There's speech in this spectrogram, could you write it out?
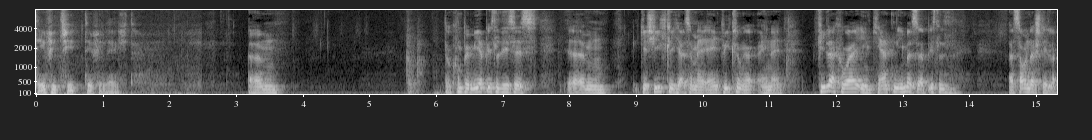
Defizite vielleicht? Ähm, da kommt bei mir ein bisschen dieses ähm, Geschichtliche, also meine Entwicklung hinein. Villach war in Kärnten immer so ein bisschen eine Sonderstellung.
